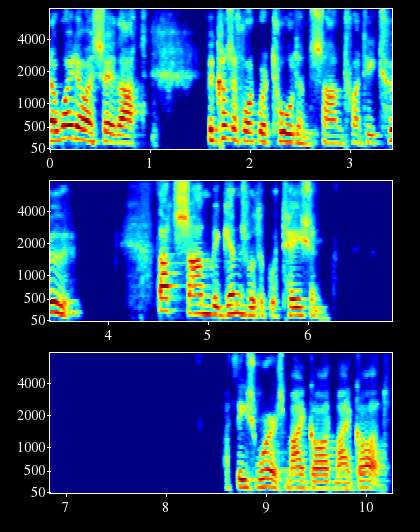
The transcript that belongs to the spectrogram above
Now, why do I say that? Because of what we're told in Psalm 22. That psalm begins with a quotation of these words My God, my God,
